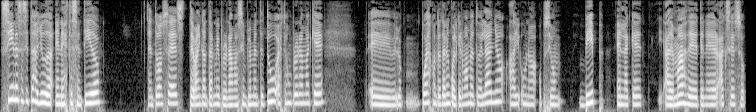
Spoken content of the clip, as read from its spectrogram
Si necesitas ayuda en este sentido, entonces te va a encantar mi programa Simplemente tú. Esto es un programa que eh, lo puedes contratar en cualquier momento del año. Hay una opción VIP en la que, además de tener acceso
